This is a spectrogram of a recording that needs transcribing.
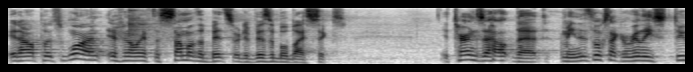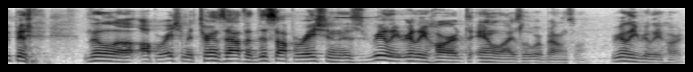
it outputs 1 if and only if the sum of the bits are divisible by 6. It turns out that, I mean, this looks like a really stupid little uh, operation, but it turns out that this operation is really, really hard to analyze lower bounds on. Really, really hard.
